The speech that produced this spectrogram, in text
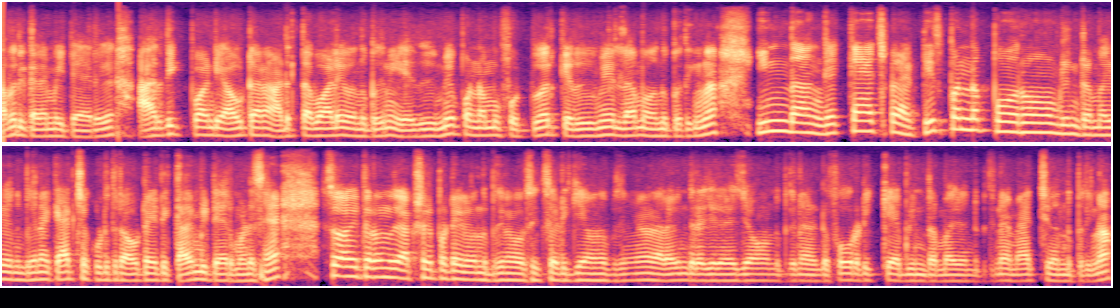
அவர் கிளம்பிட்டாரு. ஹர்திக் பாண்டியா அவுட் ஆன அடுத்த பாலே வந்து பார்த்தீங்கன்னா எதுவுமே பண்ணாமல் ஃபுட் ஒர்க் எதுவுமே இல்லாமல் வந்து பார்த்தீங்கன்னா இந்தாங்க கேட்ச் ப்ராக்டிஸ் பண்ண போகிறோம் அப்படின்ற மாதிரி வந்து பார்த்தீங்கன்னா கேட்சை கொடுத்துட்டு அவுட் ஆகிட்டு கிளம்பிட்டார் மனுஷன். ஸோ அதை தொடர்ந்து அக்ஷர் பட்டேல் வந்து பார்த்தீங்கன்னா ஒரு சிக்ஸ் அடிக்க வந்து பார்த்தீங்கன்னா ரவீந்திர ஜடேஜா வந்து பார்த்தீங்கன்னா ரெண்டு ஃபோர் அடிக்க அப்படின்ற மாதிரி வந்து பார்த்தீங்கன்னா மேட்ச் வந்து பார்த்தீங்கன்னா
